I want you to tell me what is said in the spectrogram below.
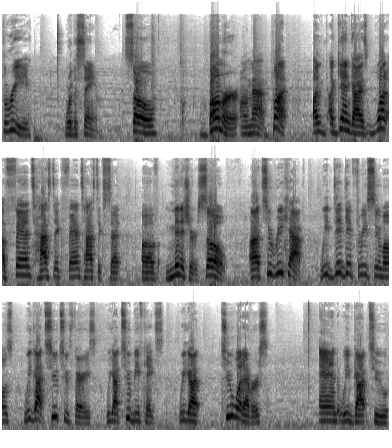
three were the same. So, bummer on that. But, again, guys, what a fantastic, fantastic set of miniatures. So, uh, to recap, we did get three sumos, we got two tooth fairies, we got two beefcakes, we got two whatevers, and we've got two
